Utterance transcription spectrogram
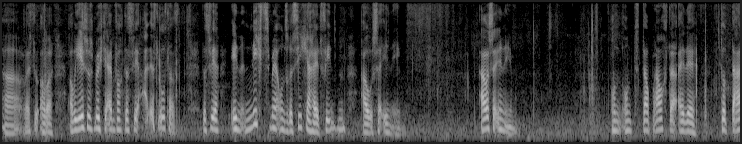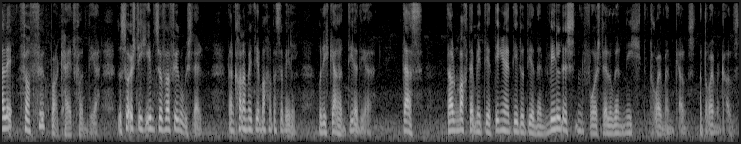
Äh, weißt du, aber, aber Jesus möchte einfach, dass wir alles loslassen. Dass wir in nichts mehr unsere Sicherheit finden, außer in ihm. Außer in ihm. Und, und da braucht er eine totale Verfügbarkeit von dir. Du sollst dich ihm zur Verfügung stellen. Dann kann er mit dir machen, was er will. Und ich garantiere dir, dass dann macht er mit dir Dinge, die du dir in den wildesten Vorstellungen nicht träumen kannst. Äh, träumen kannst.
